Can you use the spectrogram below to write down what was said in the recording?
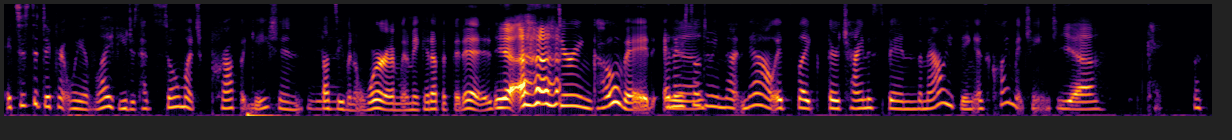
it's just a different way of life. You just had so much propagation. if That's even a word. I'm gonna make it up if it is. Yeah. During COVID, and they're still doing that now. It's like they're trying to spin the Maui thing as climate change. yeah. Okay, let's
